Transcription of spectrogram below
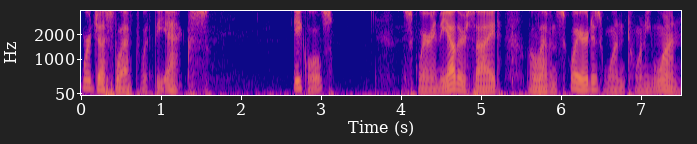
we're just left with the x equals, squaring the other side, 11 squared is 121.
